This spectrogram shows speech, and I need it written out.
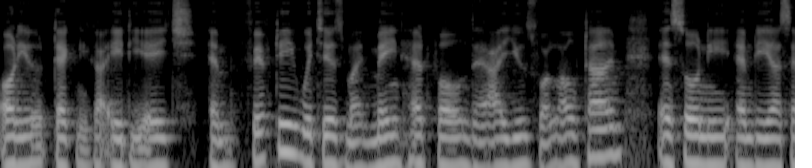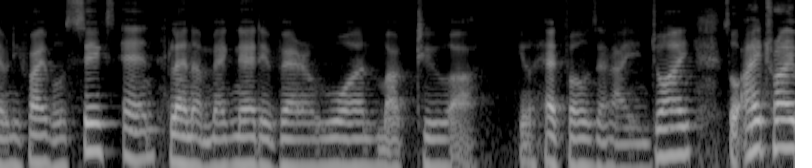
Audio Technica ADH M50, which is my main headphone that I use for a long time, and Sony MDR 7506 and Planar Magnetic Verum 1 Mark II uh, you know headphones that I enjoy. So I try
